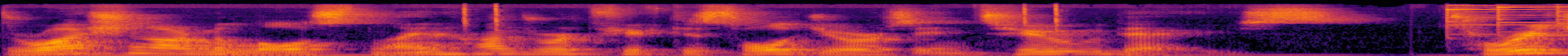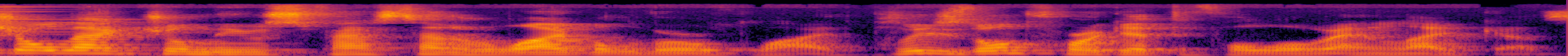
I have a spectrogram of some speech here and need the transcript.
the Russian army lost 950 soldiers in two days. To reach all actual news fast and reliable worldwide, please don't forget to follow and like us.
